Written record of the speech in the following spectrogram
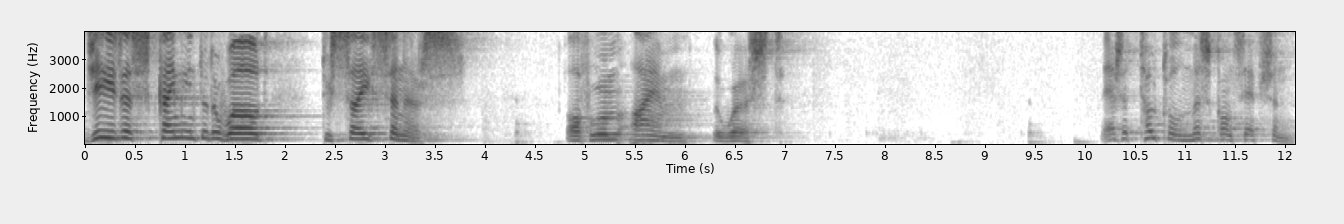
Jesus came into the world to save sinners, of whom I am the worst. There's a total misconception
